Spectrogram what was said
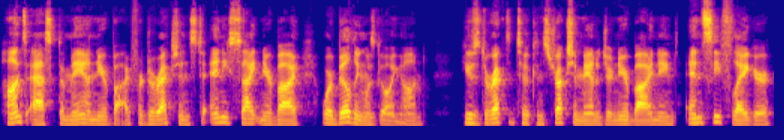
Hans asked a man nearby for directions to any site nearby where building was going on. He was directed to a construction manager nearby named N.C. Flager,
